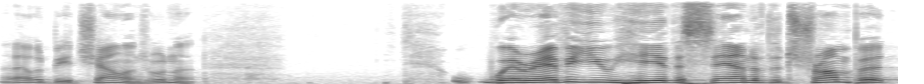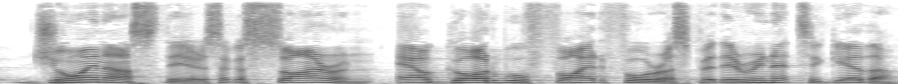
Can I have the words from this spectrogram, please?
That would be a challenge, wouldn't it? Wherever you hear the sound of the trumpet, join us there. It's like a siren. Our God will fight for us, but they're in it together.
